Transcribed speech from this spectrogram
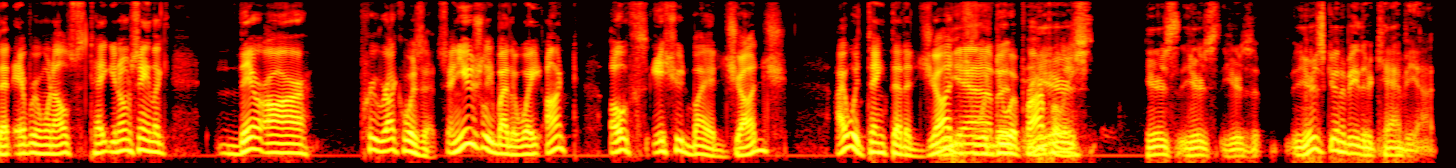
that everyone else take. You know what I'm saying? Like there are prerequisites, and usually, by the way, aren't oaths issued by a judge? I would think that a judge would do it properly. here's here's here's here's here's going to be their caveat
